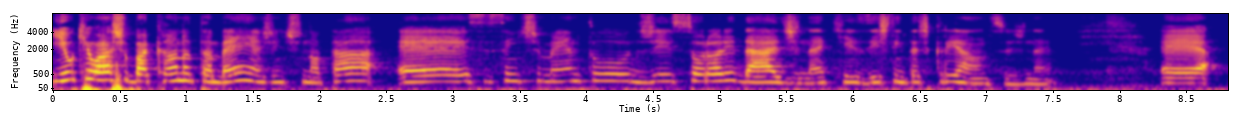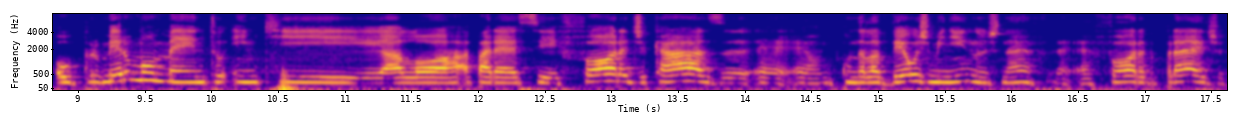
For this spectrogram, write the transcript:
E o que eu acho bacana também a gente notar é esse sentimento de sororidade, né, que existe entre as crianças, né? É, o primeiro momento em que a Lor aparece fora de casa, é, é, quando ela vê os meninos, né, é, é, fora do prédio,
